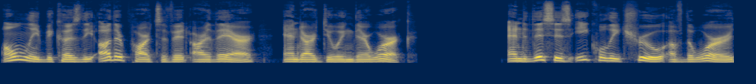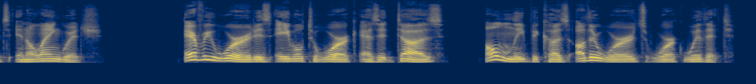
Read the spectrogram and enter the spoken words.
only because the other parts of it are there and are doing their work. And this is equally true of the words in a language. Every word is able to work as it does only because other words work with it.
